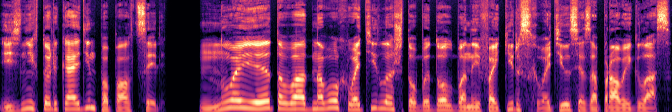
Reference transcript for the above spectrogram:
Из них только один попал в цель. Но и этого одного хватило, чтобы долбанный факир схватился за правый глаз.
